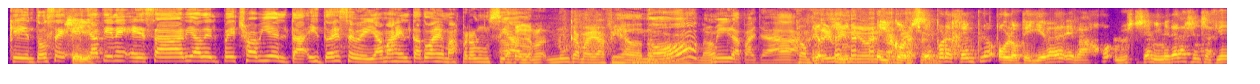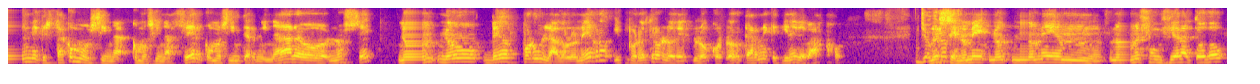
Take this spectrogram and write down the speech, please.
Que entonces Sí. ella tiene esa área del pecho abierta y entonces se veía más el tatuaje más Ah, pronunciado. pero yo no- nunca me había fijado no, tampoco. ¿no? mira para allá. New El corsé, por ejemplo, o lo que lleva debajo, no sé, a mí me da la sensación de que está como sin, como sin hacer, como sin terminar, o no sé. No, no veo por un lado lo negro y por otro lo de lo color carne que tiene debajo. Yo no creo sé, que- no, me, no, no me, mm, no me funciona todo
